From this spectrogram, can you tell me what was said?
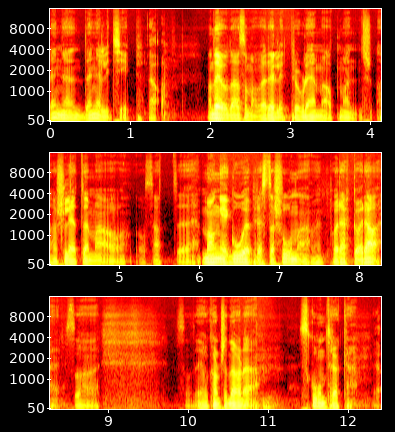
den, er, den, er, litt kjip. Ja. Men det er jo det som har vært litt problemet, at man har slitt med å, å sette mange gode prestasjoner på rekke og rad her. Så så det er jo kanskje der det skoen trykker. Ja.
